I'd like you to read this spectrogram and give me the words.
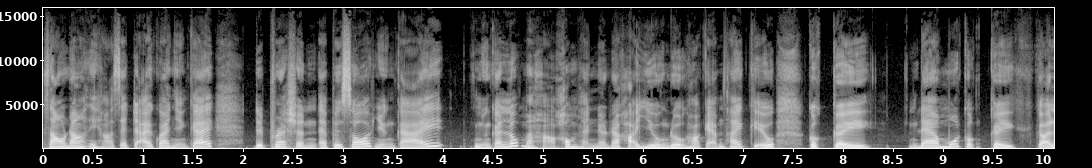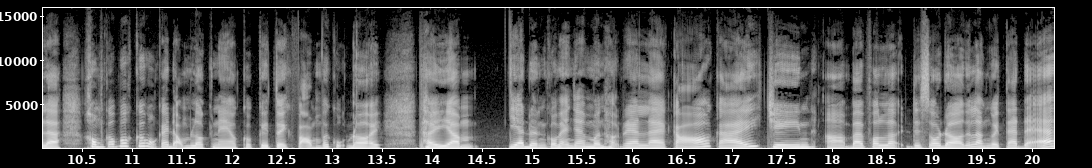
Sau đó thì họ sẽ trải qua những cái depression episode những cái những cái lúc mà họ không thể nào ra khỏi giường được. Họ cảm thấy kiểu cực kỳ đau mút cực kỳ gọi là không có bất cứ một cái động lực nào cực kỳ tuyệt vọng với cuộc đời. Thì um, gia đình của bạn trai mình thật ra là có cái gene uh, bipolar disorder tức là người ta đã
